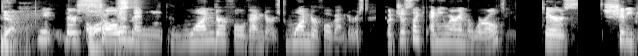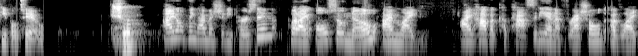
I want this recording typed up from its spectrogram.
yeah, it, there's so many wonderful vendors, wonderful vendors. But just like anywhere in the world, there's shitty people too. sure, I don't think I'm a shitty person, but I also know I'm like I have a capacity and a threshold of like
